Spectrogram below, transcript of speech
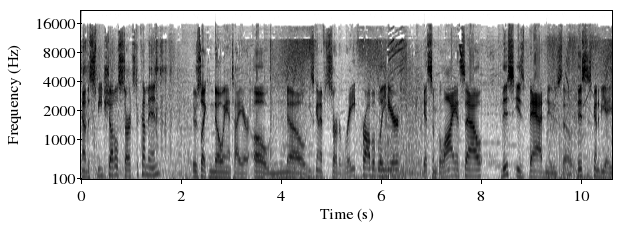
Now the speed shuttle starts to come in. There's like no anti-air. Oh no. He's to have to start a Wraith probably here. Get some Goliaths out. This is bad news though. This is to be a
